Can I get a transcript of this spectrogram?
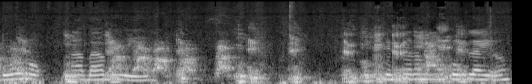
Durok na baboy. Ganda naman ang kulay oh.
